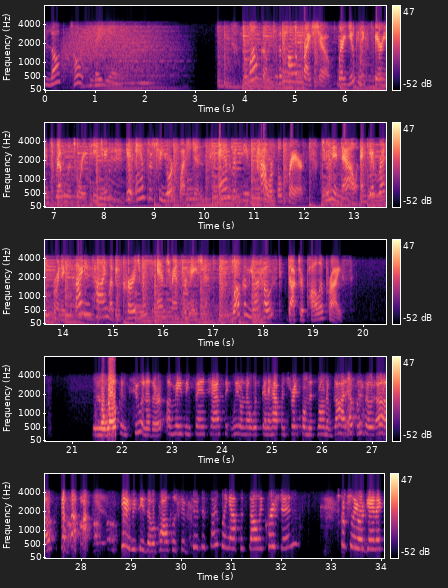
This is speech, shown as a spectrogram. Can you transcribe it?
Blog Talk Radio. Welcome to the Paula Price Show, where you can experience revelatory teaching, get answers to your questions, and receive powerful prayer. Tune in now and get ready for an exciting time of encouragement and transformation. Welcome your host, Dr. Paula Price. Well, welcome to another amazing, fantastic, we don't know what's going to happen straight from the throne of God episode of the ABCs of Apostleship to Discipling Apostolic Christians, scripturally organic,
